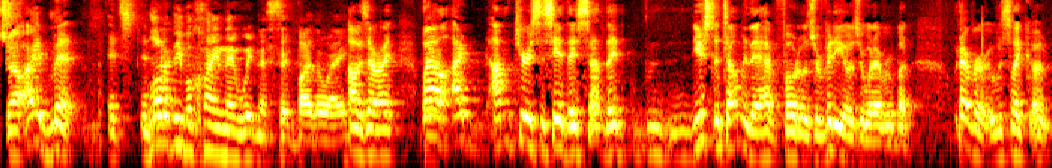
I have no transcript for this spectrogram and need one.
So I admit it's A lot of people claim they witnessed it. By the way. Oh, is that right? Well, I I'm curious to see it. They said they used to tell me they have photos or videos or whatever, but whatever. It was like a,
